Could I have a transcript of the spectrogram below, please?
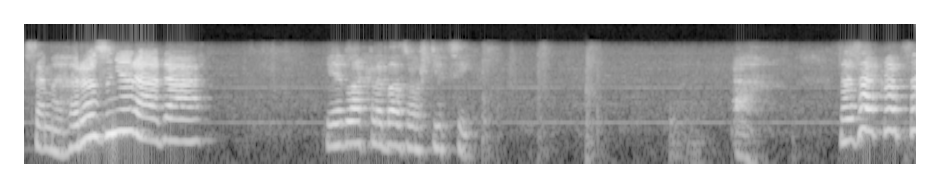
jsem hrozně ráda jedla chleba s hořticí. A na základce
